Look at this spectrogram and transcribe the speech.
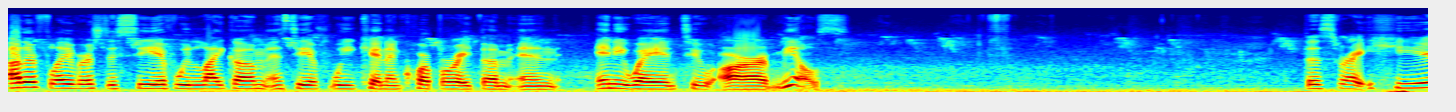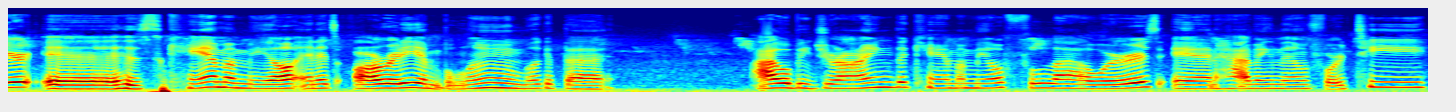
other flavors to see if we like them and see if we can incorporate them in any way into our meals. This right here is chamomile and it's already in bloom. Look at that. I will be drying the chamomile flowers and having them for tea.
